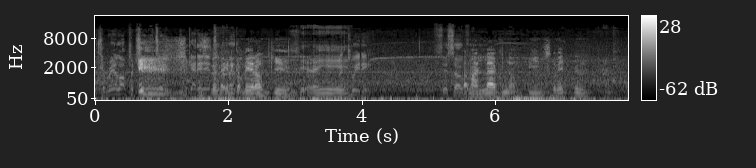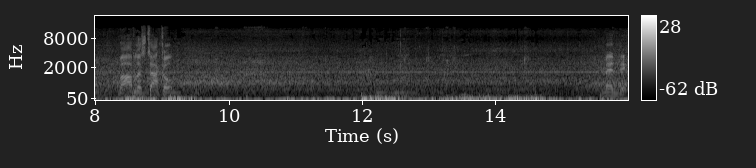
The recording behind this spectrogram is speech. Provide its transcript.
It's a real opportunity to get it into the tak dekat middle. merah okey. Cik raya. Matuidi. Tak Sissoko. malah aku nak pergi suka battle. Marvellous tackle. Mendy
